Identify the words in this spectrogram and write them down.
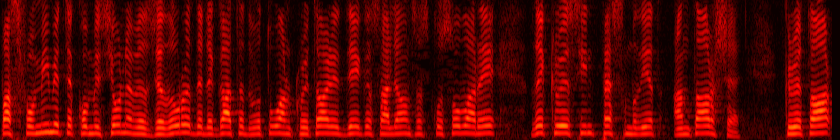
Pas formimit të komisioneve zgjedhore delegatët votuan kryetarin e degës së Aleancës Kosova Re dhe kryesinë pesëmbëdhjetë anëtarëshe. Kryetar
